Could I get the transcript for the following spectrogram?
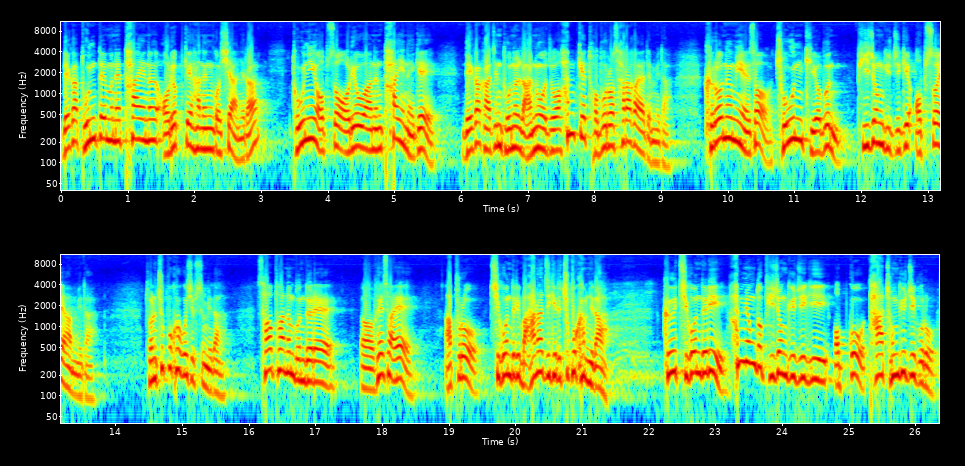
내가 돈 때문에 타인을 어렵게 하는 것이 아니라 돈이 없어 어려워하는 타인에게 내가 가진 돈을 나누어 주어 함께 더불어 살아가야 됩니다. 그런 의미에서 좋은 기업은 비정규직이 없어야 합니다. 저는 축복하고 싶습니다. 사업하는 분들의 어, 회사에 앞으로 직원들이 많아지기를 축복합니다. 그 직원들이 한 명도 비정규직이 없고 다 정규직으로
